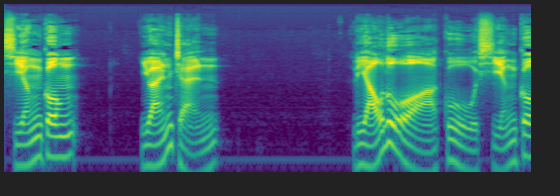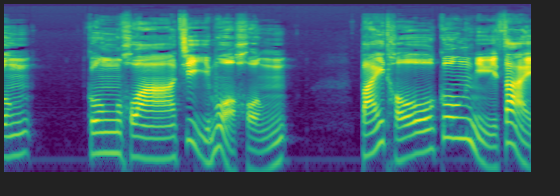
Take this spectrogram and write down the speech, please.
行宫元稹。寥落古行宫宫花寂寞红。白头宫女在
